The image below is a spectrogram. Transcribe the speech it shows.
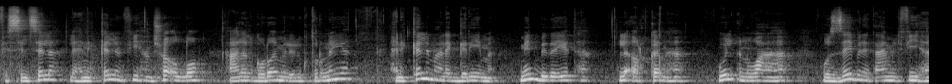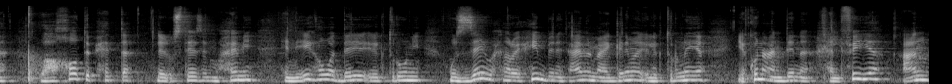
في السلسلة اللي هنتكلم فيها إن شاء الله على الجرائم الإلكترونية. هنتكلم على الجريمة من بدايتها لأركانها والأنواعها وإزاي بنتعامل فيها وهخاطب حتة للأستاذ المحامي إن إيه هو الدليل الإلكتروني وإزاي وإحنا رايحين بنتعامل مع الجريمة الإلكترونية يكون عندنا خلفية عن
